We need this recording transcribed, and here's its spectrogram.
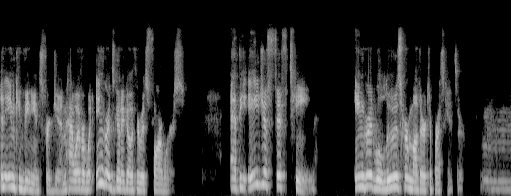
an inconvenience for Jim. However, what Ingrid's going to go through is far worse. At the age of 15, Ingrid will lose her mother to breast cancer. Mm,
